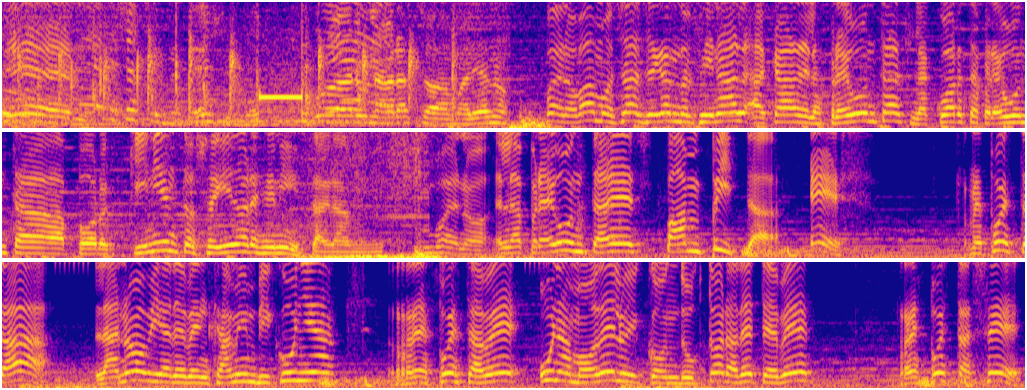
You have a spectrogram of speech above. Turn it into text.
Bien. Ese es el misterioso. ¿Puedo dar un abrazo a Mariano? Bueno, vamos ya llegando al final acá de las preguntas. La cuarta pregunta por 500 seguidores en Instagram. Bueno, la pregunta es, Pampita es, respuesta A, la novia de Benjamín Vicuña. Respuesta B, una modelo y conductora de TV. Respuesta C,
